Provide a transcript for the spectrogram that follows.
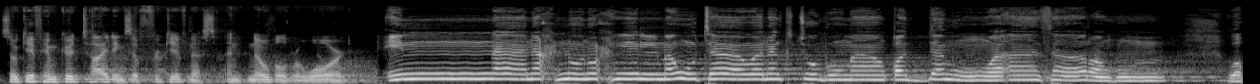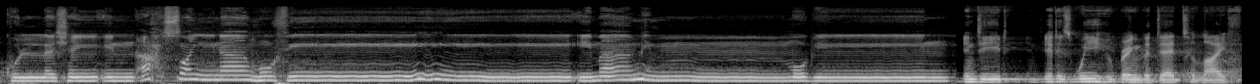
So give him good tidings of forgiveness and noble reward. إنا نحن نحيي الموتى ونكتب ما قدموا وآثارهم وكل شيء أحصيناه في إمام مبين Indeed, it is we who bring the dead to life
